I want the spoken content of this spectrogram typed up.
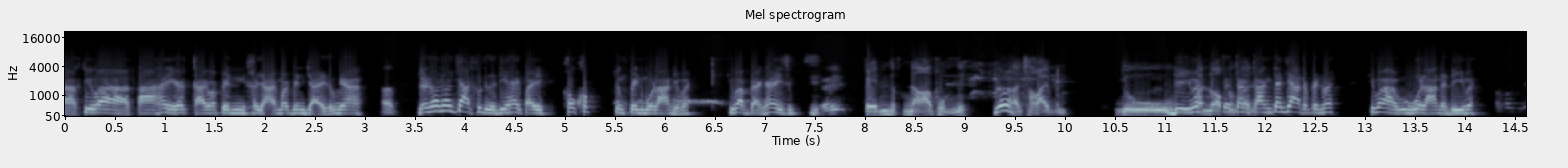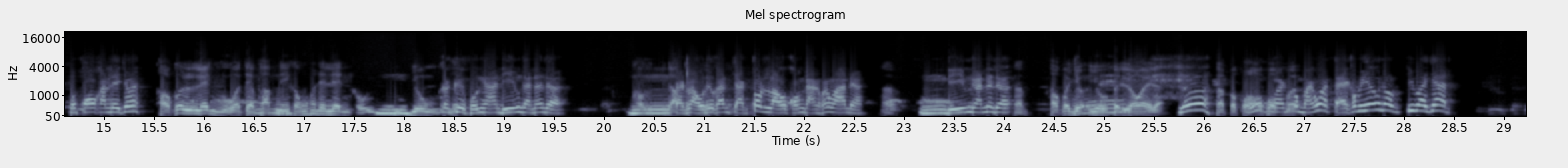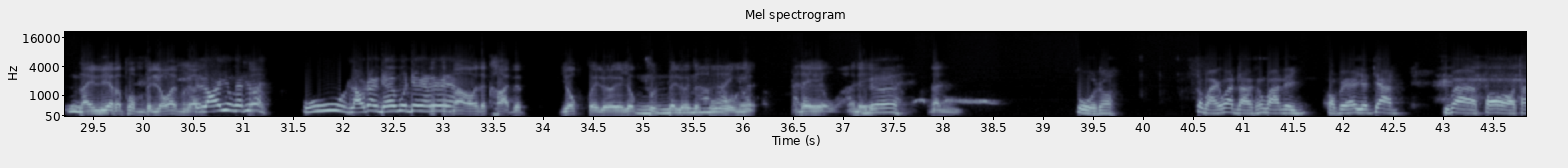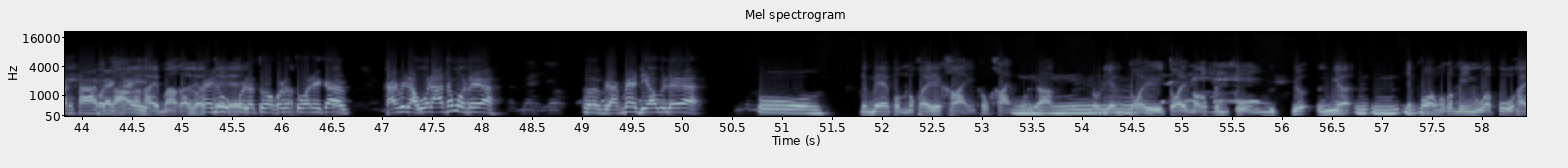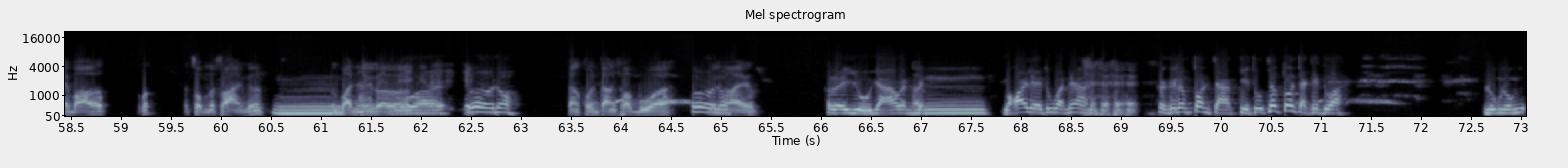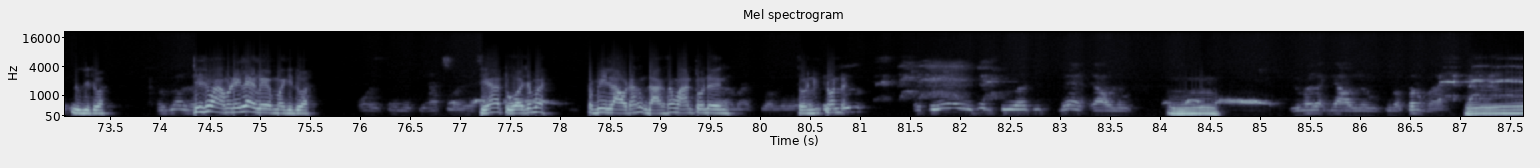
จากที่ว่าตาให้ก็กลายมาเป็นขยายมาเป็นใหญ่ตรงเนี้ยครับแล้วแล้วญาติคนอื่นที่ให้ไปเขาเขายังเป็นโบราณอยู่ไหมที่ว่าแบ่งให้สิเฮ้ยเป็นครับหนาผมนี่เลิกหนาชายผมอยู่ดีไหมบ้านนอกเหมือนต่างกันต่างญาติญาติๆเป็นไหมที่ว่าโบราณน่ะดีไหมพอๆกันเลยใช่ไหมเขาก็เล่นหัวแต่พักนี้เขาไม่ได้เล่นเขาอืมยุ่ง ก็คือผลงานดีเหมือนกันนั่นเถอะเขาอืมดังจากเราเดียวกันจากต้นเราของด่างทั้งวานเนี่ยครับ อืมดีเหมือนกันนั่นเถอะครับเขาก็เยอะอยู่เป็นร้อยแล้วเลอครับก็พอโอ้ผมหมายก็หมายว่าแตกเขาไปเยอะเนาะที่ว่าญาติ ไล่เรียกกับผมเป็นร้อยเหมือนกันเป็นร้อยอยู่กันใช่ไหมครับอู้เราดั้งเดิมมุนเดิมแต่เลส่ยวนมากเราจะขายแบบยกไปเลย ยกชุดไปเลยอืมตะพูอย่างเงี้ยอะไรตัวไม่ได้เนอะนั่น โอ้เนาะก็หมายว่าด่างทั้งวันเนี่ยเอาไปให้ญาติญาติๆที่ว่าพ่อทางตาพอแบ่งตาให้ให้มาก็แล้วให้แต่ลูกคนละตัวคนละตัวเนี่ยก็กลายเป็นเหล่าโบราณทั้งหมดเลยอะแม่เดียวเอออยากแม่เดียวไปเลยอะโอ้ แม่ผมไม่ค่อยได้ขายเขาขายหมูย่างอืมเราเลี้ยงต่อยต่อยมาก็เป็นฝูงเยอะอย่างเงี้ยอืมอืมแต่พ่อมันก็มีงัวปูให้มาก็ผสมผสานก็อืมทุกวันนี้ก็บัวเออเนาะต่างคนต่างชอบบัวเออเนาะง่ายครับก็เลยอยู่ยาวกันครับเป็นร้อยเลยทุกวันเนี่ยก็คือเริ่มต้นจากกี่ตัวเริ่มต้นจากกี่ตัว ลุงลุงลุงกี่ตัว ที่ที่ว่ามันแรกๆเลยมากี่ตัวโอ้ยต้นนี้ห้าตัวเลยสี่ห้าตัวใช่ไหมก็มีเหล่าทั้งด่างทั้งวานตัวหนึ่งตัวนั้น ไอ้อ้เส้นตัวที่แม่เราหนึ่งอืมหรือมันยาวหนึ่งที่เราเพิ่มมาอื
